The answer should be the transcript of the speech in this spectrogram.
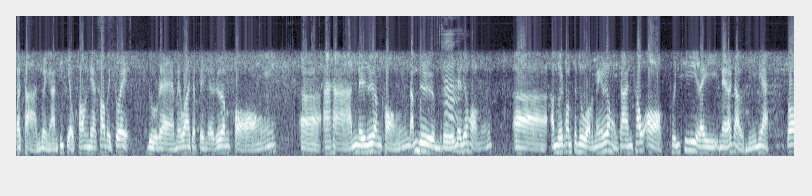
ประสานหน่วยงานที่เกี่ยวข้องเนี่ยเข้าไปช่วยดูแลไม่ว่าจะเป็นในเรื่องของอาอาหารในเรื่องของน้ำดื่ม หรือในเรื่องของ อาอำนวยความสะดวกในเรื่องของการเข้าออกพื้นที่อะไรในลักษณะแบบนี้เนี่ยก็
